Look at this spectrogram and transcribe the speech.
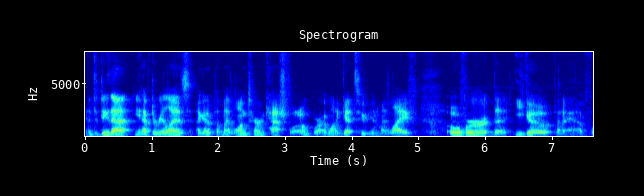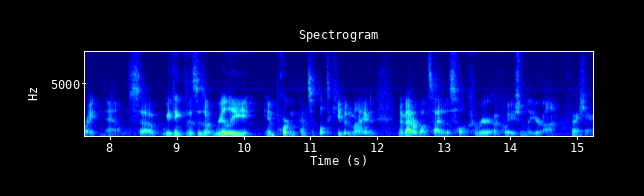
And to do that, you have to realize I got to put my long term cash flow where I want to get to in my life over the ego that I have right now. So we think this is a really important principle to keep in mind no matter what side of this whole career equation that you're on. For sure.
